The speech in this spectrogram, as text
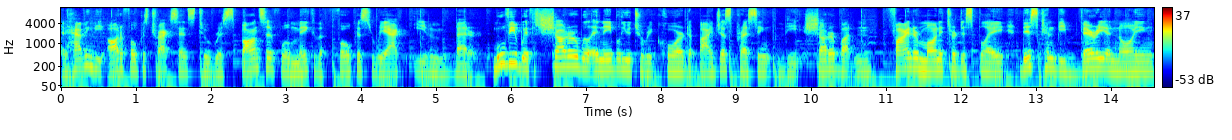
And having the autofocus track sense to responsive will make the focus react even better. Movie with shutter will enable you to record by just pressing the shutter button Finder monitor display. This can be very annoying,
